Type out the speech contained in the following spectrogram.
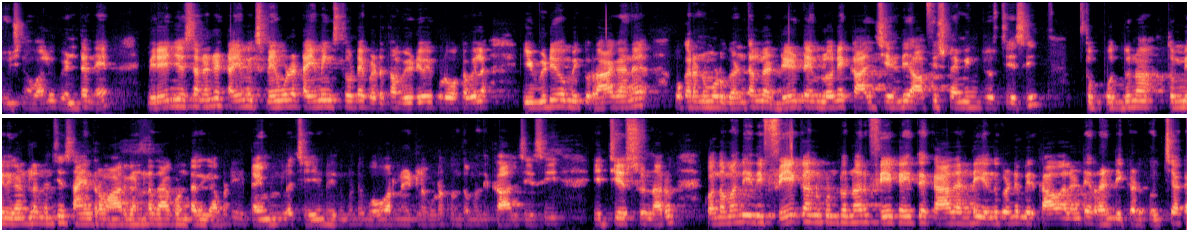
చూసిన వాళ్ళు వెంటనే మీరు ఏం చేస్తారంటే టైమింగ్స్ మేము కూడా టైమింగ్స్ తోటే పెడతాం వీడియో. ఇప్పుడు ఒకవేళ ఈ వీడియో మీకు రాగానే ఒక రెండు మూడు గంటల డే టైంలోనే కాల్ చేయండి ఆఫీస్ టైమింగ్ చూసేసి పొద్దున తొమ్మిది గంటల నుంచి సాయంత్రం ఆరు గంటల దాకా ఉంటుంది కాబట్టి ఈ టైమింగ్లో చేయండి ఎందుకంటే ఓవర్ నైట్లో కూడా కొంతమంది కాల్ చేసి ఇచ్చేస్తున్నారు కొంతమంది ఇది ఫేక్ అనుకుంటున్నారు. ఫేక్ అయితే కాదండి. ఎందుకంటే మీరు కావాలంటే రండి. ఇక్కడికి వచ్చాక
